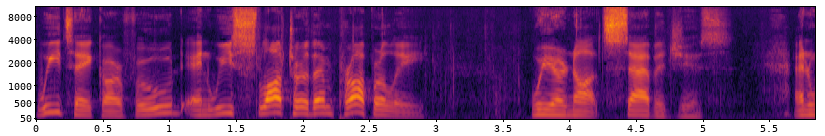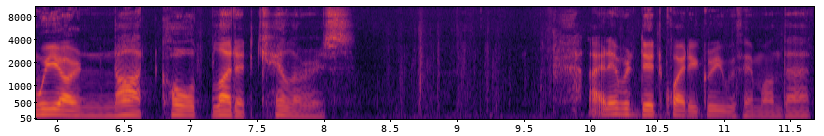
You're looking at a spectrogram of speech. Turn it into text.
We take our food and we slaughter them properly. We are not savages, and we are not cold blooded killers. I never did quite agree with him on that.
